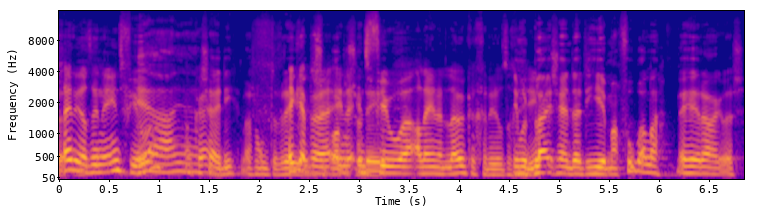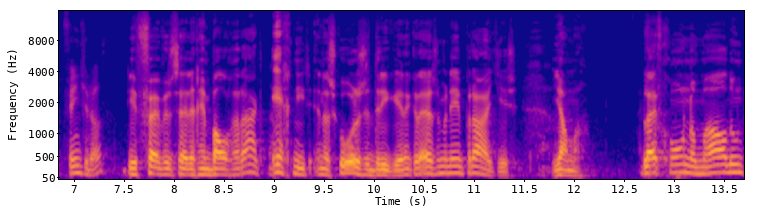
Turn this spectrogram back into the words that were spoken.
Zei hij dat in een interview? Ja, ja Oké. zei hij. Was ontevreden. Ik heb eh, in deden. interview eh, alleen het leuke gedeelte Je moet blij zijn dat hij hier mag voetballen bij Heracles. Vind je dat? Die heeft vijf wedstrijden geen bal geraakt. Echt niet. En dan scoren ze drie keer en dan krijgen ze meteen praatjes. Jammer. Blijf gewoon normaal doen,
